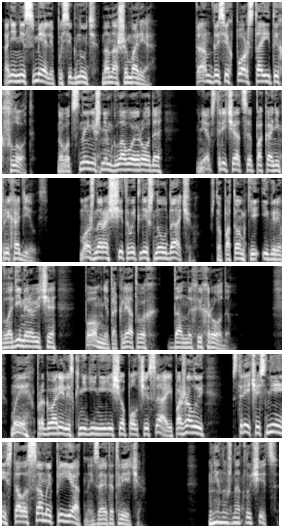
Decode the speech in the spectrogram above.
они не смели посягнуть на наши моря. Там до сих пор стоит их флот. Но вот с нынешним главой рода мне встречаться пока не приходилось. Можно рассчитывать лишь на удачу, что потомки Игоря Владимировича помнят о клятвах, данных их родом. Мы проговорили с княгиней еще полчаса, и, пожалуй, встреча с ней стала самой приятной за этот вечер. «Мне нужно отлучиться»,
